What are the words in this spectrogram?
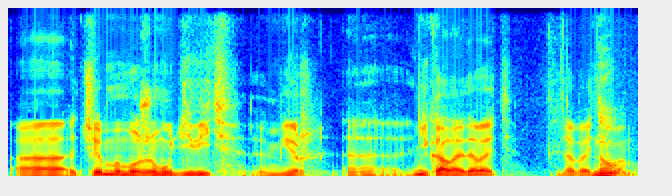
а, чем мы можем удивить мир. Э, Николай, давайте. Давайте ну, вам.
